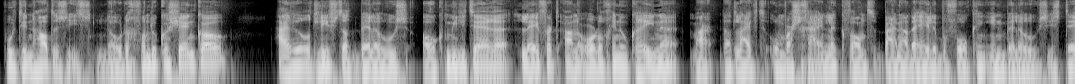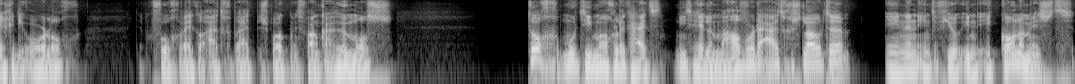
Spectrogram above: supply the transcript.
Poetin had dus iets nodig van Lukashenko. Hij wil het liefst dat Belarus ook militairen levert aan de oorlog in Oekraïne. Maar dat lijkt onwaarschijnlijk, want bijna de hele bevolking in Belarus is tegen die oorlog. Dat heb ik vorige week al uitgebreid besproken met Franka Hummels. Toch moet die mogelijkheid niet helemaal worden uitgesloten. In een interview in The Economist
